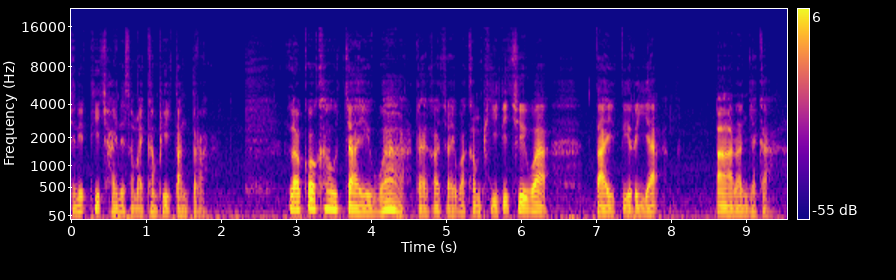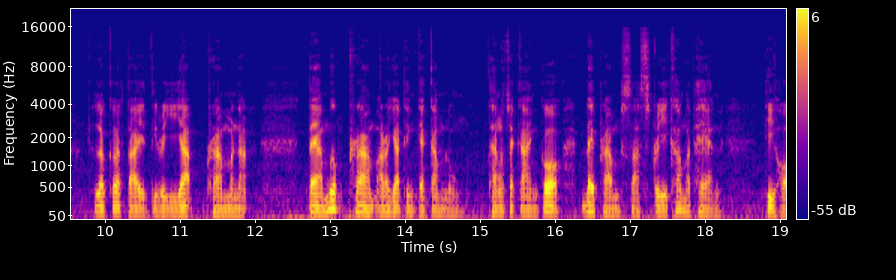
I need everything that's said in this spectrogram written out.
ชนิดที่ใช้ในสมัยคัมภีร์ตันตระ แล้วก็เข้าใจว่าแต่เข้าใจว่าคัมภีร์ที่ชื่อว่าไตติริยะอารัญญกะ แล้วก็ไตติริยะพรามณะแต่เมื่อพราหมณ์อารยะถึงแก่กรรมลง ทางราชการก็ได้พราหมศาสตรีเข้ามาแทน ที่หอ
